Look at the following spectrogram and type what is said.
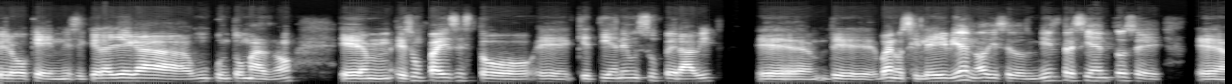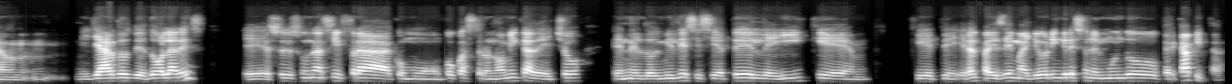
pero que ni siquiera llega a un punto más, ¿no? Em, es un país esto eh, que tiene un superávit eh, de, bueno, si leí bien, ¿no? Dice 2.300 eh, Em, millardos de dólares. eso es una cifra como un poco astronómica. De hecho, en el 2017 leí que, que era el país de mayor ingreso en el mundo per cápita.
